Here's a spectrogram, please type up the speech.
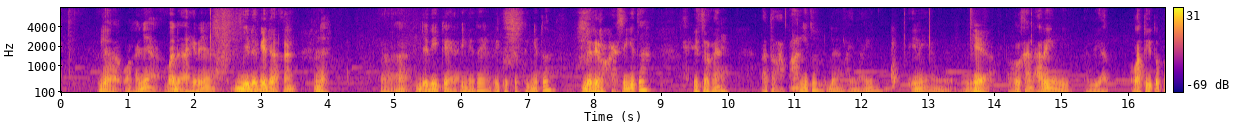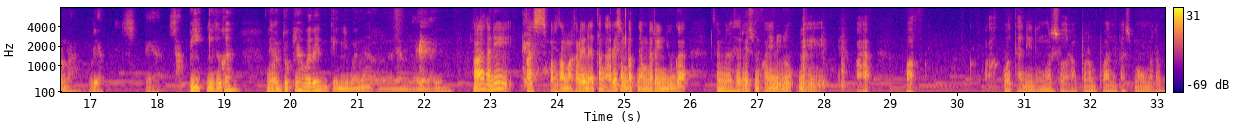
Ya makanya pada akhirnya beda-beda kan. Benar. Nah, jadi kayak ini tuh ikut syuting itu dari lokasi gitu, gitu kan? Atau apa gitu dan lain-lain. Ini yang Iya. Oh, kan Ari yang li- lihat waktu itu pernah lihat kayak sapi gitu kan? Iya. Bentuknya kemarin kayak gimana yang lain-lain. Ah tadi pas pertama kali datang Ari sempat nyamperin juga sambil serius mukanya duduk di Pak, Pak, aku tadi dengar suara perempuan pas mau merem.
